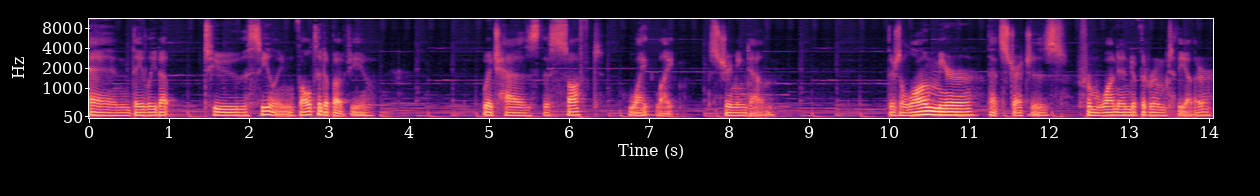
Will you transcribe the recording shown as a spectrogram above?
And they lead up to the ceiling, vaulted above you, which has this soft white light streaming down. There's a long mirror that stretches from one end of the room to the other,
